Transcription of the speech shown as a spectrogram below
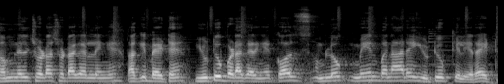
थंबनेल छोटा छोटा कर लेंगे, ताकि बैठे यूट्यूब बड़ा करेंगे बिकॉज़ हम लोग मेन बना रहे यूट्यूब के लिए राइट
